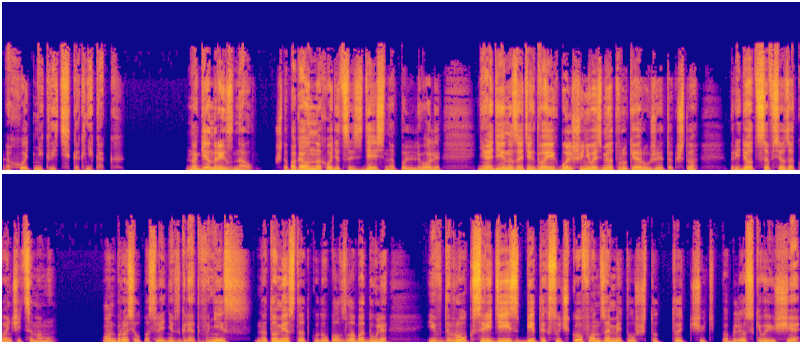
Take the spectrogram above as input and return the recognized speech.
Охотник ведь как-никак. Но Генрих знал, что пока он находится здесь, на Поллиоле, ни один из этих двоих больше не возьмет в руки оружие, так что придется все закончить самому. Он бросил последний взгляд вниз, на то место, откуда уползла Бадуля, и вдруг среди избитых сучков он заметил что-то чуть поблескивающее,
